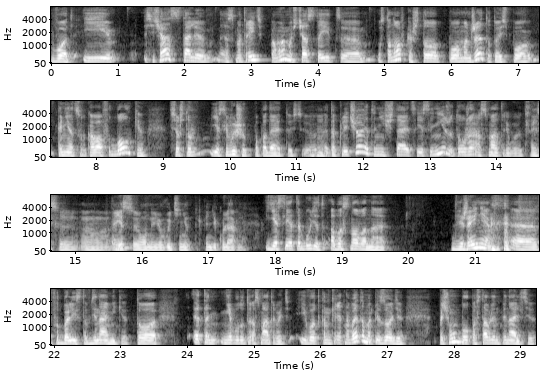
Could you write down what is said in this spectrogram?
Вот, и сейчас стали э, смотреть, по-моему, сейчас стоит э, установка, что по манжету, то есть по конец рукава футболки, все, что если выше попадает, то есть угу. это плечо, это не считается, если ниже, то уже рассматривают. А если, э, а если он ее вытянет перпендикулярно? Если это будет обосновано движением э, футболиста в динамике, то это не будут рассматривать. И вот конкретно в этом эпизоде почему был поставлен пенальти?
